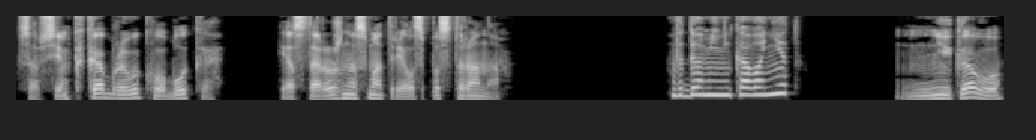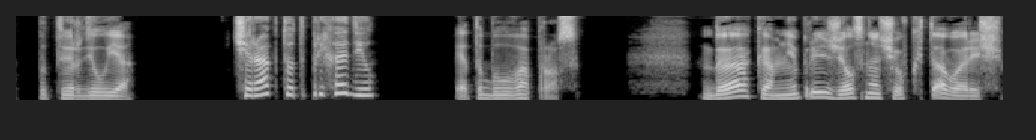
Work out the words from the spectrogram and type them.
совсем как обрывок облака, и осторожно осмотрелась по сторонам. «В доме никого нет?» «Никого», — подтвердил я. «Вчера кто-то приходил». Это был вопрос. «Да, ко мне приезжал с ночевкой товарищ»,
